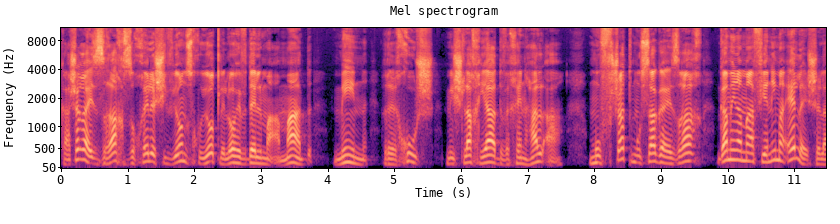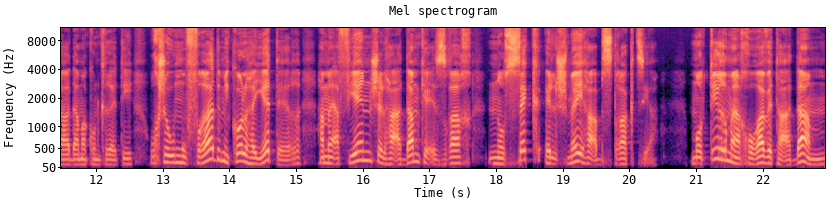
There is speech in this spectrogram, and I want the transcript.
כאשר האזרח זוכה לשוויון זכויות ללא הבדל מעמד, מין, רכוש, משלח יד וכן הלאה, מופשט מושג האזרח גם מן המאפיינים האלה של האדם הקונקרטי, וכשהוא מופרד מכל היתר, המאפיין של האדם כאזרח נוסק אל שמי האבסטרקציה. מותיר מאחוריו את האדם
